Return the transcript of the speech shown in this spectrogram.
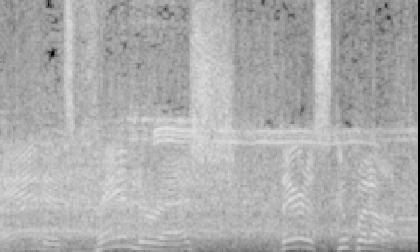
and it's Vander Esch there to scoop it up.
